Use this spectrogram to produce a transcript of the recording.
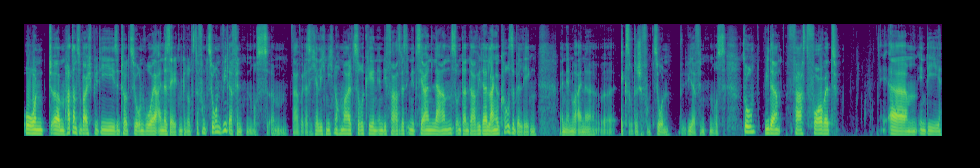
und ähm, hat dann zum Beispiel die Situation, wo er eine selten genutzte Funktion wiederfinden muss. Ähm, da wird er sicherlich nicht nochmal zurückgehen in die Phase des initialen Lernens und dann da wieder lange Kurse belegen, wenn er nur eine äh, exotische Funktion wiederfinden muss. So, wieder fast forward ähm, in die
